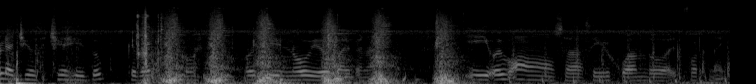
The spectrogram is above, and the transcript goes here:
Hola chicos y chicas de YouTube, ¿qué tal? ¿Cómo están? Hoy estoy un nuevo video para el canal Y hoy vamos a seguir jugando al Fortnite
